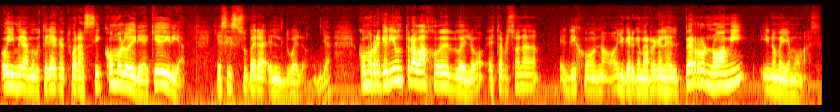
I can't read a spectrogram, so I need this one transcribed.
oye, mira, me gustaría que actuara así, ¿cómo lo diría? ¿Qué diría? Y así se supera el duelo, ¿ya? Como requería un trabajo de duelo, esta persona dijo, no, yo quiero que me arregles el perro, no a mí, y no me llamó más.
